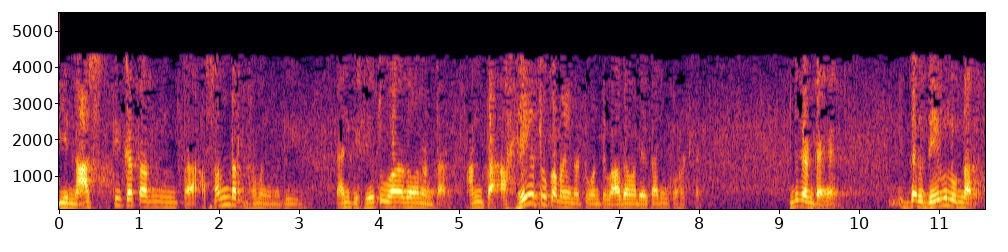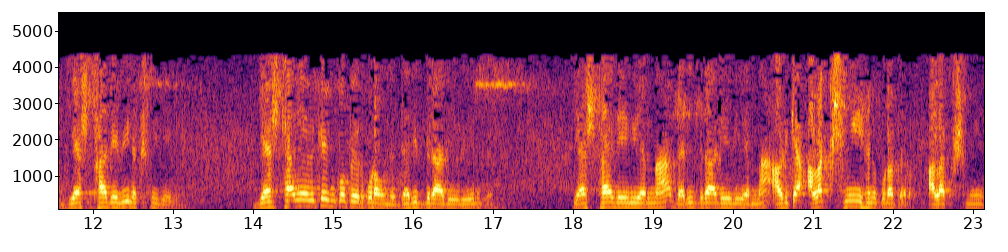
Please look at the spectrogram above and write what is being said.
ఈ నాస్తికత అంత అసందర్భమైనది. దానికి హేతువాదం అని అంటారు. అంత అహేతుకమైనటువంటి వాదం అదే కానీ ఇంకొకటి ఎందుకంటే ఇద్దరు దేవులు ఉన్నారు. జ్యేష్ఠాదేవి లక్ష్మీదేవి. జ్యేష్ఠాదేవికే ఇంకో పేరు కూడా ఉంది. దరిద్రాదేవి అని పేరు. జ్యేష్ఠాదేవి అన్నా దరిద్రాదేవి అన్నా ఆవిడకే అలక్ష్మి అని కూడా పేరు. అలక్ష్మి.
